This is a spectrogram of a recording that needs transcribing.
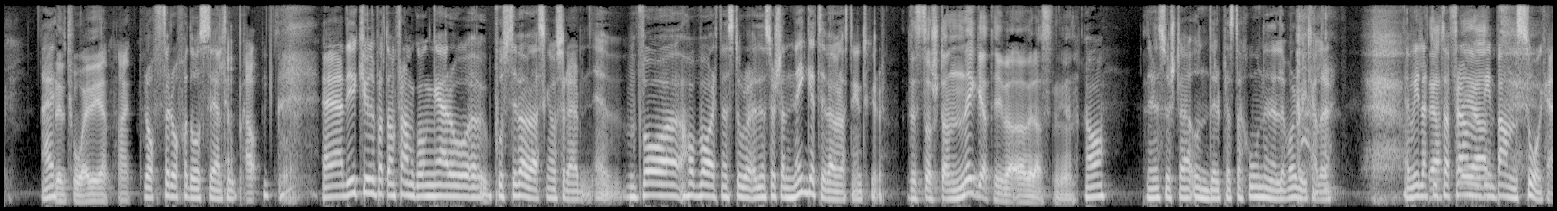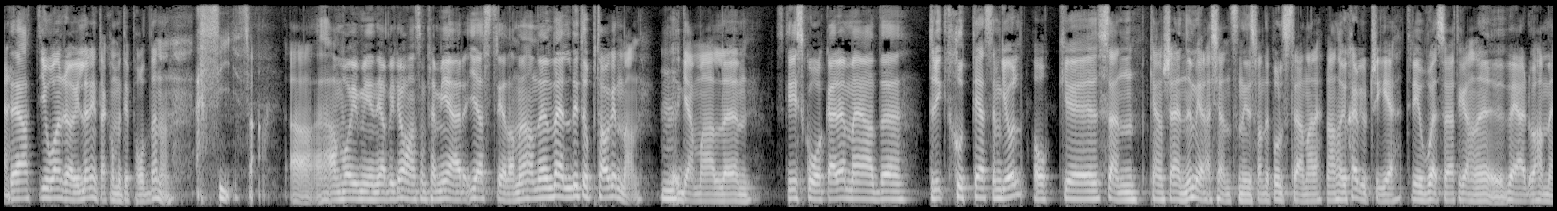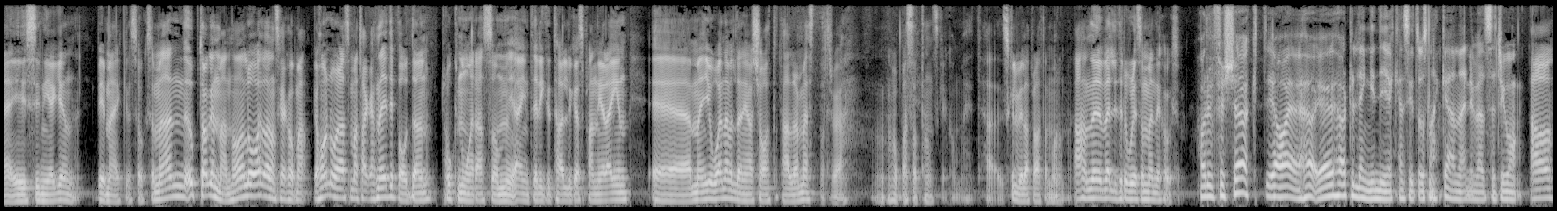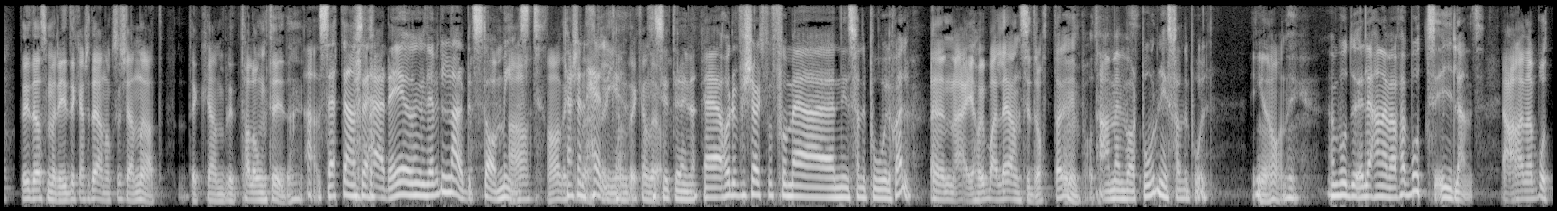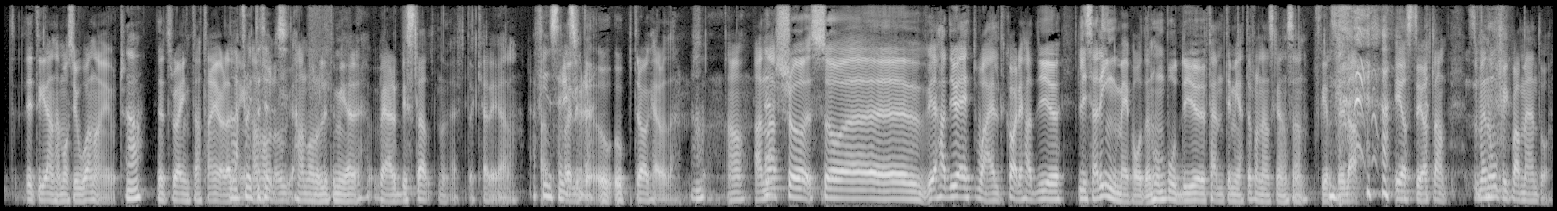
Nej. Blev tvåa i VM. Nej. Roffe Roffadosi alltihop. Ja, eh, det är kul att prata om framgångar och eh, positiva överraskningar och sådär. Eh, vad har varit den, stora, den största negativa överraskningen tycker du? Den största negativa överraskningen? Ja, det är den största underprestationen eller vad du vill kalla det. Jag vill att det du tar fram att, din bandsåg här. Det är att Johan Röjler inte har kommit till podden än. Fy fan. Ja, han var ju min, jag ville ju ha honom som premiärgäst redan, men han är en väldigt upptagen man. Mm. Gammal skridskoåkare med eh, drygt 70 SM-guld och eh, sen kanske ännu mer känd som Nils van der Poels tränare. Men han har ju själv gjort tre, tre OS så jag tycker han är värd att ha med i sin egen bemärkelse också. Men han är en upptagen man. Han har lovat att han ska komma. Jag har några som har tackat nej till podden och några som jag inte riktigt har lyckats planera in. Eh, men Johan är väl den jag har tjatat allra mest på tror jag. Hoppas att han ska komma hit. Jag skulle vilja prata med honom. Han är väldigt rolig som människa också. Har du försökt? Ja, jag, hör, jag har hört hur länge ni kan sitta och snacka när ni väl sätter igång. Ja, det är det som är det. Det är kanske det han också känner att det kan bli, ta lång tid. Ja, sätter han sig här, det är, det är väl en arbetsdag minst. Ja, ja, kanske en helg. Det kan, det kan det sitter inne. Eh, har du försökt få med Nils van der Poel själv? Eh, nej, jag har ju bara länsidrottare i min podd. Ja, men vart bor Nils van der Poel? Ingen aning. Han, bodde, eller han har i alla fall bott i landet. Ja, han har bott lite grann hemma hos Johan har han gjort. Ja. Nu tror jag inte att han gör det Han längre. Han har, nog, han har nog lite mer välbeställt nu efter karriären. Det finns en risk för det. uppdrag här och där. Så, ja. Annars så, så eh, jag hade ju ett wildcard. Jag hade ju Lisa Ring med i podden. Hon bodde ju 50 meter från länsgränsen på fel sida i Östergötland. Men hon fick vara med ändå.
